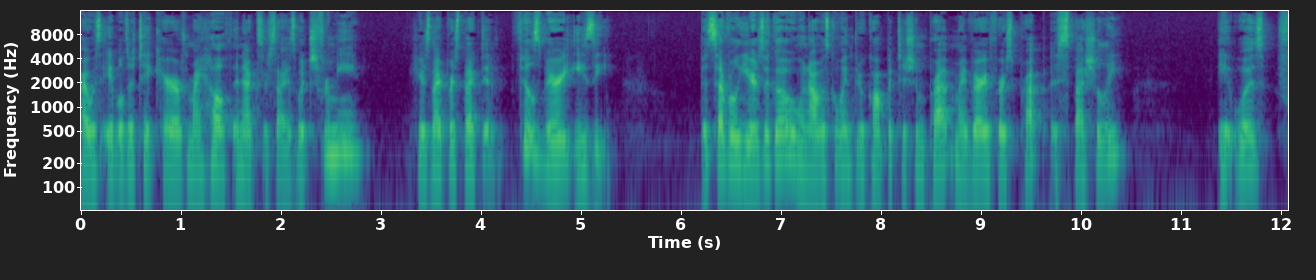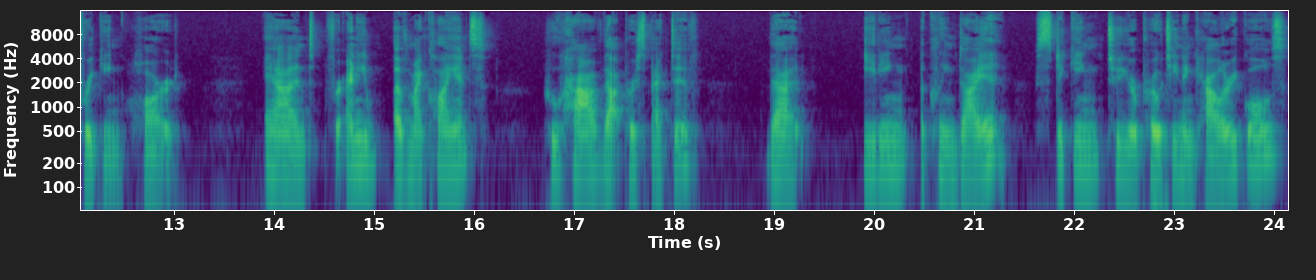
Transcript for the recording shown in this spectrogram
I was able to take care of my health and exercise, which for me, here's my perspective, feels very easy. But several years ago, when I was going through competition prep, my very first prep especially, it was freaking hard. And for any of my clients who have that perspective that eating a clean diet, sticking to your protein and calorie goals,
